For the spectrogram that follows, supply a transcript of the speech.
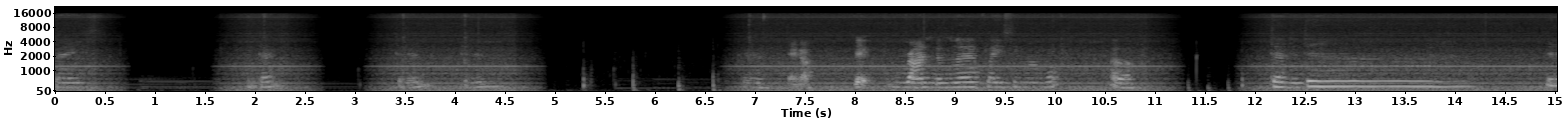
space. And then, dun, dun, there you go. Bit random there, placing my rock. Oh well. Dun, dun, dun. The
